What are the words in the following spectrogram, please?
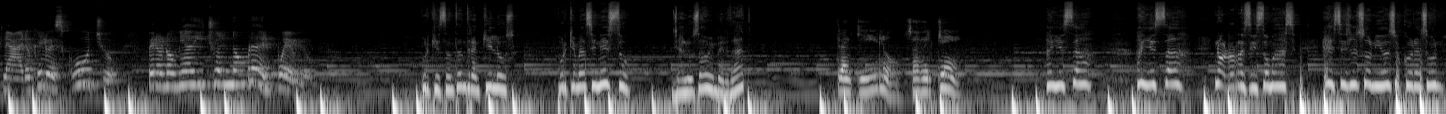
Claro que lo escucho, pero no me ha dicho el nombre del pueblo. ¿Por qué están tan tranquilos? ¿Por qué me hacen esto? Ya lo saben, ¿verdad? Tranquilo, ¿saber qué? Ahí está, ahí está. No lo resisto más. Ese es el sonido de su corazón.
